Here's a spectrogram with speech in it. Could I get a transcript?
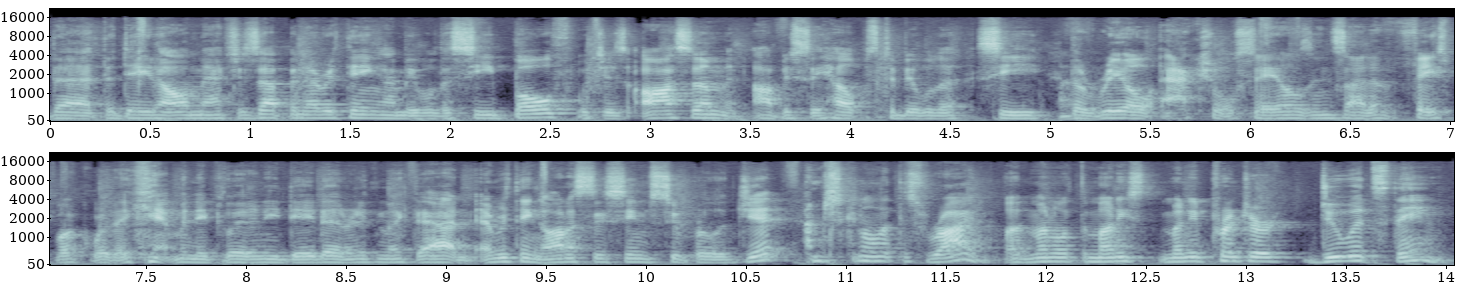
that the data all matches up and everything. I'm able to see both, which is awesome. It obviously helps to be able to see the real actual sales inside of Facebook where they can't manipulate any data or anything like that. And everything honestly seems super legit. I'm just gonna let this ride. I'm gonna let the money money printer do its thing.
